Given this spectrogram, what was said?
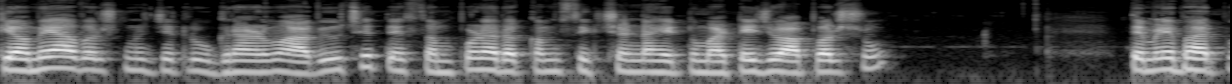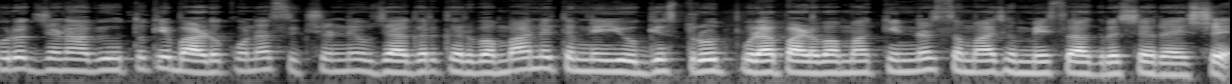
કે અમે આ વર્ષનું જેટલું ઉઘરાણું આવ્યું છે તે સંપૂર્ણ રકમ શિક્ષણના હેતુ માટે જ વાપરશું. તેમણે ભારપૂર્વક જણાવ્યું હતું કે બાળકોના શિક્ષણને ઉજાગર કરવામાં અને તેમને યોગ્ય સ્ત્રોત પૂરા પાડવામાં કિન્નર સમાજ હંમેશા અગ્રેસર રહેશે.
